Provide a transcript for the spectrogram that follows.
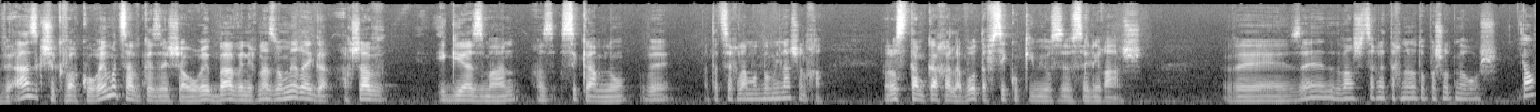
ואז כשכבר קורה מצב כזה שההורה בא ונכנס ואומר, רגע, עכשיו הגיע הזמן, אז סיכמנו, ואתה צריך לעמוד במילה שלך. ולא סתם ככה לבוא, תפסיקו כי זה עושה לי רעש. וזה דבר שצריך לתכנן אותו פשוט מראש. טוב,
